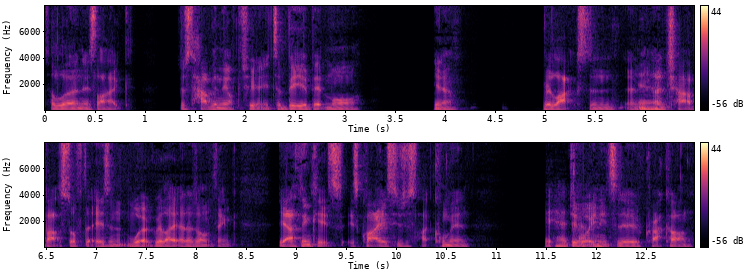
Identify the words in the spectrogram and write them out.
to learn is like just having the opportunity to be a bit more, you know, relaxed and and, Yeah. and chat about stuff that isn't work related. I don't think. Yeah, I think it's it's quite easy to just like come in, Do what you need to do, crack on,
